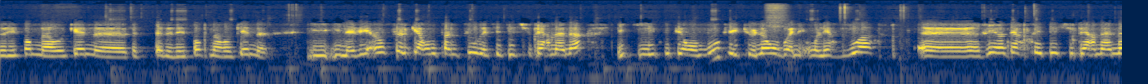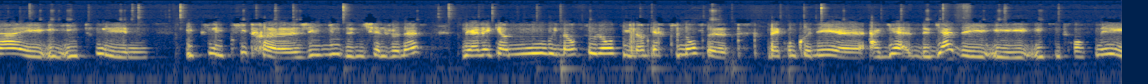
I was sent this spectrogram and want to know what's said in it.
adolescente marocaine, euh, cette petite adolescente marocaine, il, il avait un seul 45 tours et c'était Super Nana et qu'il l'écoutait en boucle et que là on voit les- on les revoit euh, réinterpréter Super Nana et, et, et tous les et tous les titres euh, géniaux de Michel Jonas, mais avec un humour, une insolence et une impertinence euh, bah, qu'on connaît euh, à Ga- de Gad et, et, et qui transmet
